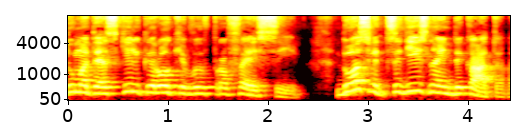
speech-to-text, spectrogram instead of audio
думати, а скільки років ви в професії. Досвід це дійсно індикатор.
